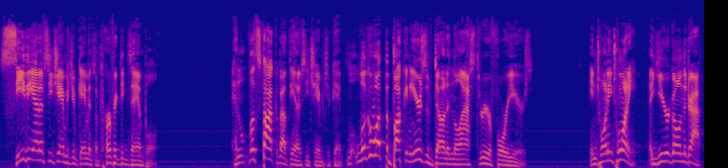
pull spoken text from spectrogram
See the NFC Championship game; it's a perfect example. And let's talk about the NFC Championship game. Look at what the Buccaneers have done in the last three or four years in 2020, a year ago in the draft.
